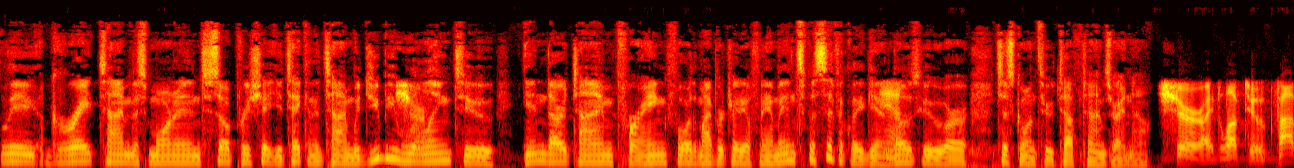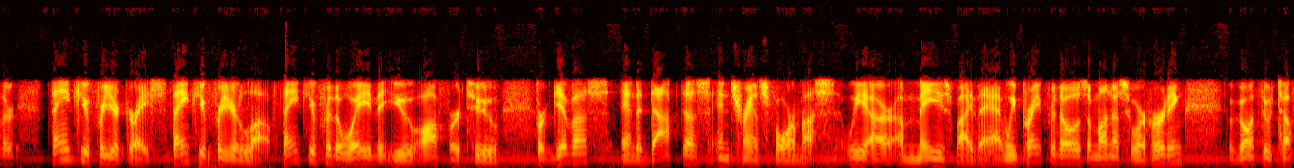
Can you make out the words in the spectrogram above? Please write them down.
Lee, great time this morning. So appreciate you taking the time. Would you be sure. willing to end our time praying for the MyBridge Radio family and specifically, again, yeah. those who are just going through tough times right now? Sure, I'd love to. Father, thank you for your grace. Thank you for your love. Thank you for the way that you offer to forgive us and adopt us and transform us. We are amazed by that. We pray for those among us who are hurting, who are going through tough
